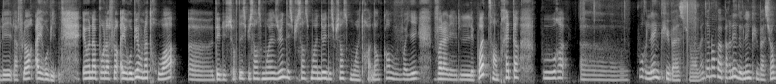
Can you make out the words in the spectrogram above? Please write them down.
euh, aérobies la flore aérobie. Et on a pour la flore aérobie, on a trois euh, dilutions, des puissances moins 1, des puissances moins 2 et des puissances moins 3. Donc quand vous voyez, voilà, les, les boîtes sont prêtes pour, euh, pour l'incubation. Maintenant, on va parler de l'incubation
